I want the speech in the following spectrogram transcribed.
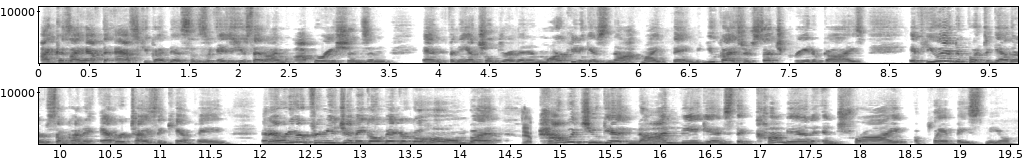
because I, I, have to ask you guys this. As, as you said, I'm operations and and financial driven, and marketing is not my thing. But you guys are such creative guys. If you had to put together some kind of advertising campaign, and I already heard from you, Jimmy, go big or go home, but yep. how would you get non vegans to come in and try a plant based meal?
